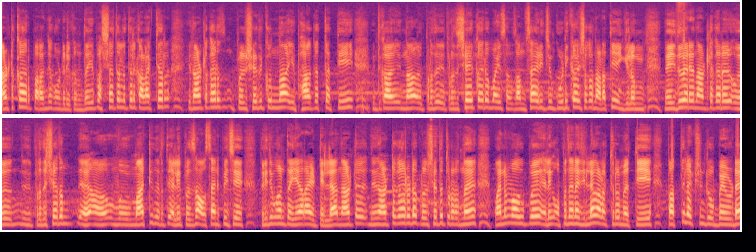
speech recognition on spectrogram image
നാട്ടുകാർ പറഞ്ഞുകൊണ്ടിരിക്കുന്നത്. ഈ പശ്ചാത്തലത്തിൽ കളക്ടർ ഈ നാട്ടുകാർ പ്രതിഷേധിക്കുന്ന ഈ ഭാഗത്തെത്തി പ്രതിഷേധക്കാരുമായി സംസാരിച്ചും കൂടിക്കാഴ്ചയൊക്കെ നടത്തിയെങ്കിലും ഇതുവരെ നാട്ടുകാർ പ്രതിഷേധം മാറ്റി നിർത്തി അല്ലെങ്കിൽ പ്രതിസന്ധി അവസാനിപ്പിച്ച് പിരിഞ്ഞു പോകാൻ തയ്യാറായിട്ടില്ല. നാട്ട് നാട്ടുകാരുടെ പ്രതിഷേധത്തെ തുടർന്ന് വനം വകുപ്പ് അല്ലെങ്കിൽ ഒപ്പം തന്നെ ജില്ലാ കളക്ടറും എത്തി. പത്ത് ലക്ഷം രൂപയുടെ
